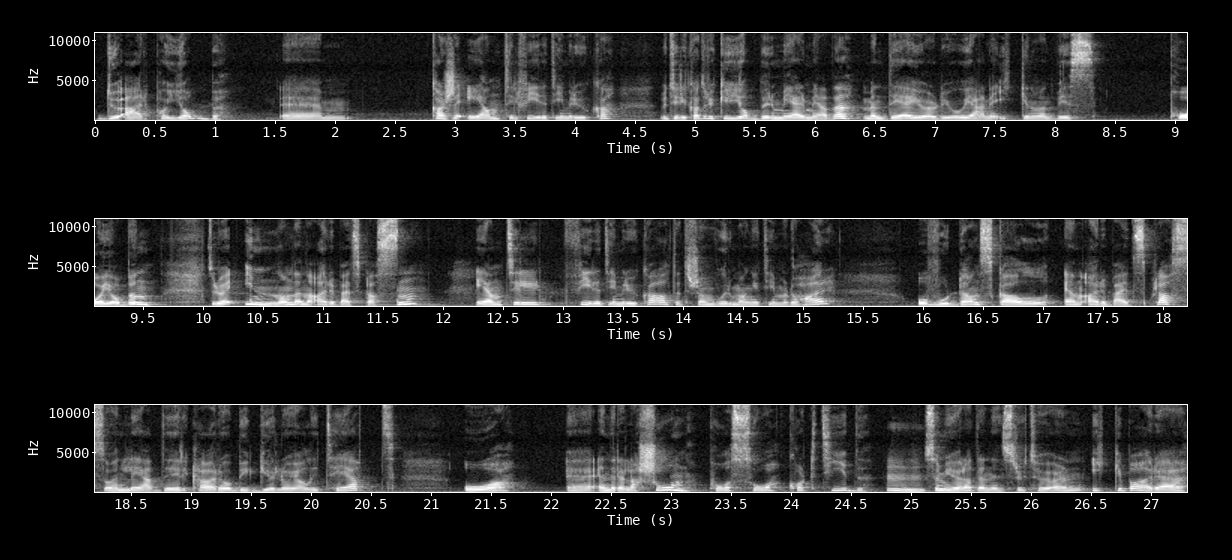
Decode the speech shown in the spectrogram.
du er på jobb eh, kanskje én til fire timer i uka. Det betyr ikke at du ikke jobber mer med det, men det gjør du jo gjerne ikke nødvendigvis på jobben. Så du er innom denne arbeidsplassen én til fire timer i uka, alt ettersom hvor mange timer du har. Og hvordan skal en arbeidsplass og en leder klare å bygge lojalitet og eh, en relasjon på så kort tid. Som gjør at den instruktøren ikke bare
